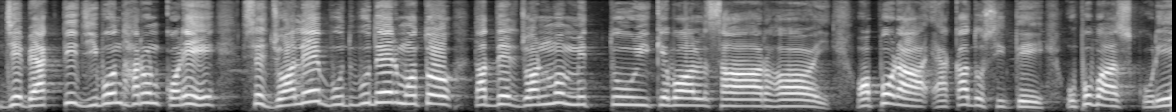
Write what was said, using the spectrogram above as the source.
যে ব্যক্তি জীবন ধারণ করে, সে জলে বুদবুদের মতো তাদের জন্ম মৃত্যুই কেবল সার হয়। অপরা একাদশীতে উপবাস করে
